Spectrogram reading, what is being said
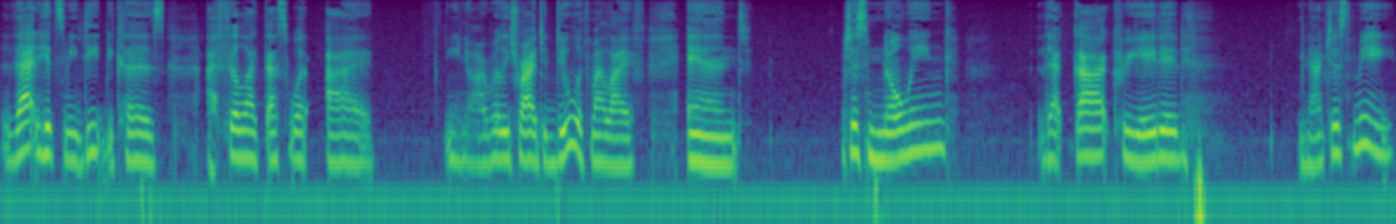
that hits me deep because I feel like that's what I, you know, I really tried to do with my life. And just knowing that God created not just me,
